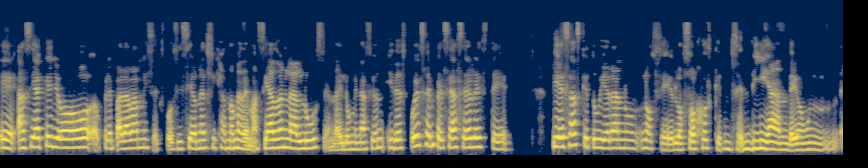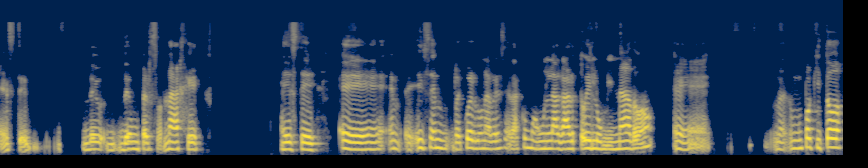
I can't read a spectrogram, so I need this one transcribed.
eh, hacía que yo preparaba mis exposiciones fijándome demasiado en la luz, en la iluminación, y después empecé a hacer este, piezas que tuvieran, un, no sé, los ojos que encendían de un, este, de, de un personaje. Este, eh, em, hice, recuerdo una vez, era como un lagarto iluminado, eh, un poquito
